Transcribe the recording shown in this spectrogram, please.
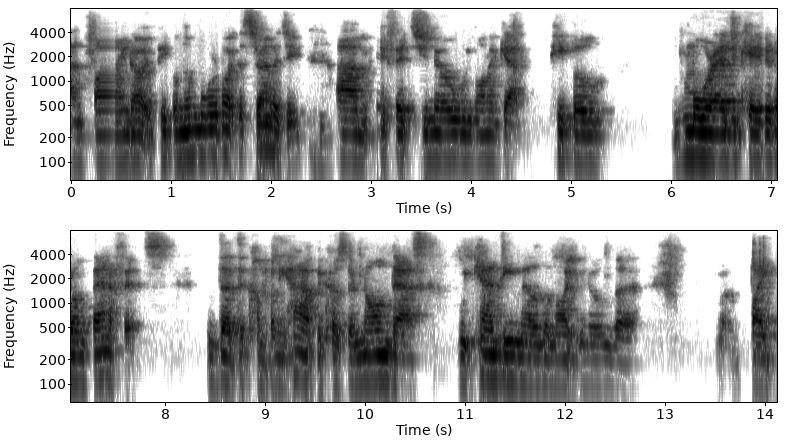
and find out if people know more about the strategy. Um, if it's, you know, we want to get people more educated on benefits that the company have because they're non-desk. We can't email them out, you know, the bike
